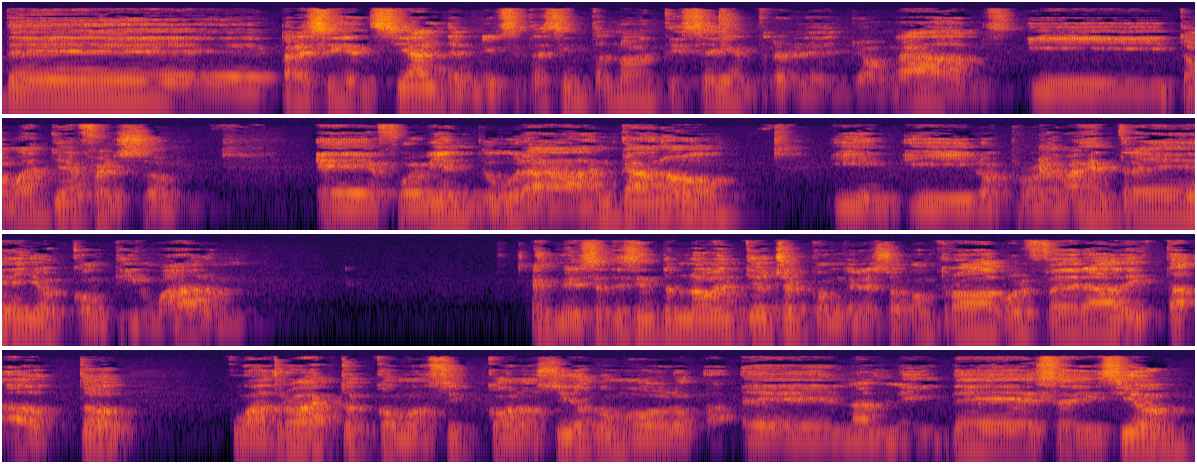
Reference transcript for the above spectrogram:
de, presidencial del 1796 entre John Adams y Thomas Jefferson fue bien dura. Adams ganó y, y los problemas entre ellos continuaron en 1798 el Congreso controlado por federalistas adoptó cuatro actos conocidos como eh, las leyes de sedición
